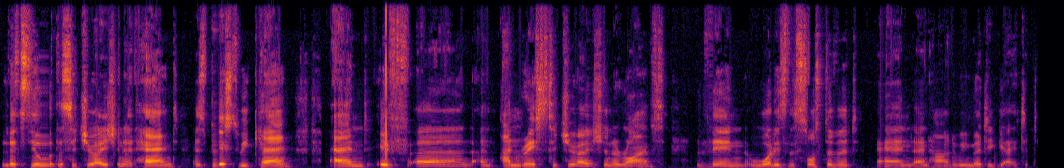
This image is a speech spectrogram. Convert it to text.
Let's deal with the situation at hand as best we can. And if uh, an unrest situation arrives, then what is the source of it and, and how do we mitigate it?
